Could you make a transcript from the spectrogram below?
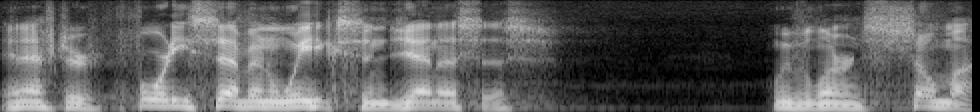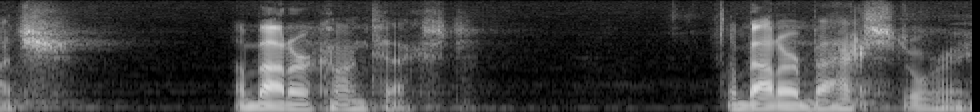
And after 47 weeks in Genesis, we've learned so much about our context, about our backstory.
